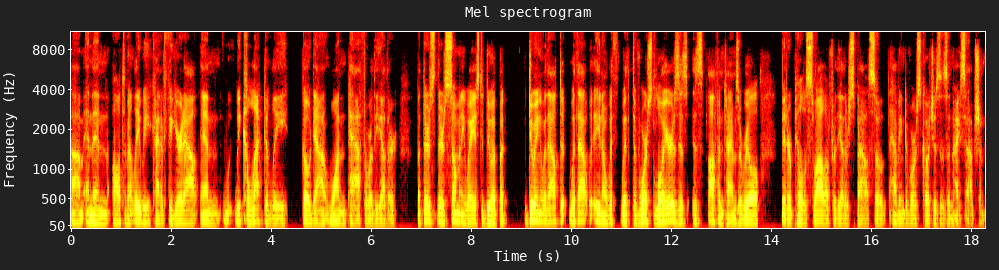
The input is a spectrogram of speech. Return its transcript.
Um, and then ultimately we kind of figure it out and we collectively go down one path or the other. But there's there's so many ways to do it. But doing it without without you know with with divorced lawyers is is oftentimes a real bitter pill to swallow for the other spouse. So having divorce coaches is a nice option.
